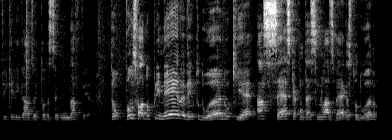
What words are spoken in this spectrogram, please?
Fiquem ligados aí toda segunda-feira. Então vamos falar do primeiro evento do ano, que é a CES, que acontece em Las Vegas todo ano.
